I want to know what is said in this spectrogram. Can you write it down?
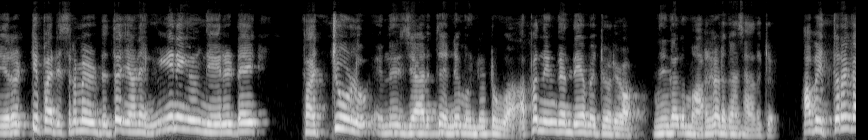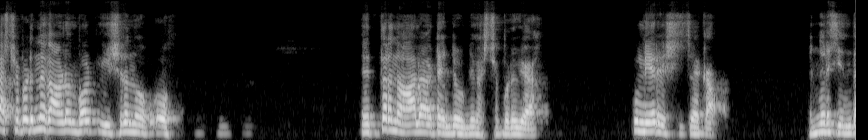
ഇരട്ടി പരിശ്രമം എടുത്ത് ഞാൻ എങ്ങനെയെങ്കിലും നേരിട്ടേ പറ്റുള്ളൂ എന്ന് വിചാരിച്ച് എന്നെ മുന്നോട്ട് പോവാ. അപ്പൊ നിങ്ങൾക്ക് എന്ത് ചെയ്യാൻ പറ്റുമോ നിങ്ങൾക്ക് അത് മറികടക്കാൻ സാധിക്കും. അപ്പൊ ഇത്രയും കഷ്ടപ്പെടുന്ന കാണുമ്പോൾ ഈശ്വരൻ നോക്കോ എത്ര നാളായിട്ട് എന്റെ ഉണ്ണി കഷ്ടപ്പെടുക? ഉണ്ണിയെ രക്ഷിച്ചേക്കാം. എന്നൊരു ചിന്ത.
